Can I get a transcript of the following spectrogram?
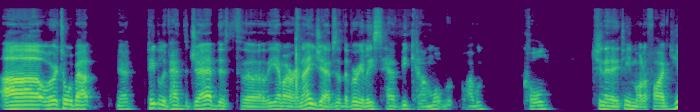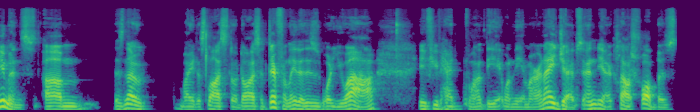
Uh, where we're talking about you know, people who've had the jab, with uh, the mRNA jabs, at the very least, have become what I would call genetically modified humans. Um, there's no way to slice it or dice it differently. That this is what you are if you've had one of the one of the mRNA jabs. And you know, Klaus Schwab is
